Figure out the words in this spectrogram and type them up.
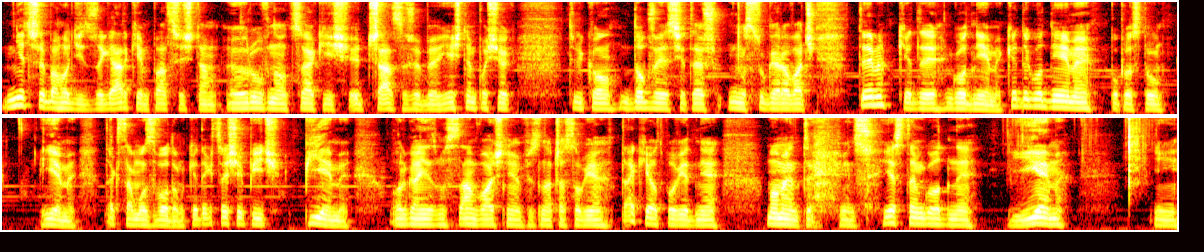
Nie trzeba chodzić z zegarkiem, patrzeć tam równo co jakiś czas, żeby jeść ten posiłek, tylko dobrze jest się też sugerować tym, kiedy głodniemy. Kiedy głodniemy, po prostu jemy. Tak samo z wodą. Kiedy chce się pić, pijemy. Organizm sam właśnie wyznacza sobie takie odpowiednie momenty. Więc jestem głodny, jem i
